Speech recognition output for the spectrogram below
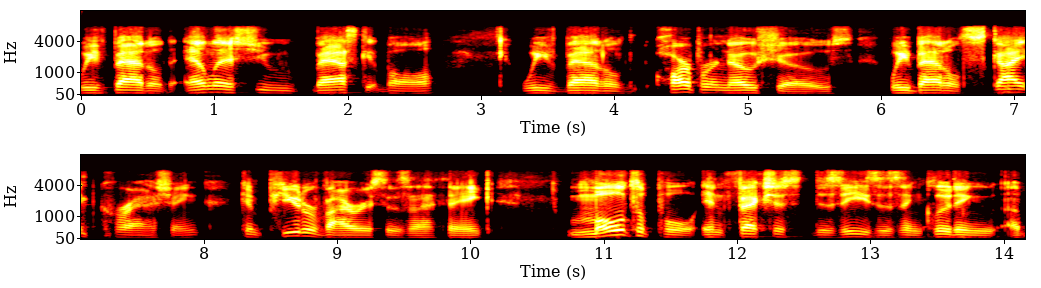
We've battled LSU basketball. We've battled Harper no shows. We battled Skype crashing, computer viruses, I think, multiple infectious diseases, including a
